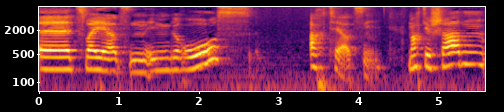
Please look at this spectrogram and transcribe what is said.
äh, zwei Herzen. In groß acht Herzen. Macht dir Schaden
